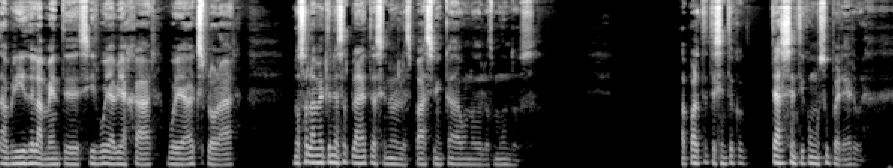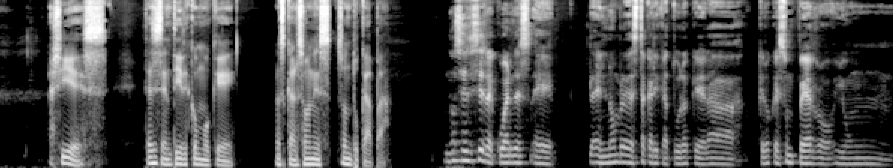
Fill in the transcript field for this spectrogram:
abrir de la mente, decir voy a viajar, voy a explorar. No solamente en ese planeta, sino en el espacio, en cada uno de los mundos. Aparte te, siente, co- te hace sentir como un superhéroe. Así es. Te hace sentir como que los calzones son tu capa. No sé si recuerdes eh, el nombre de esta caricatura que era, creo que es un perro y un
